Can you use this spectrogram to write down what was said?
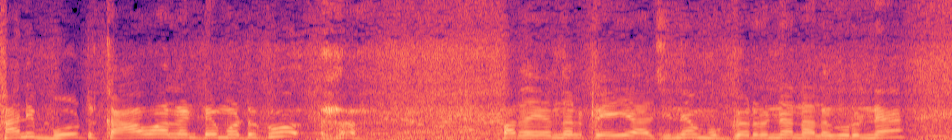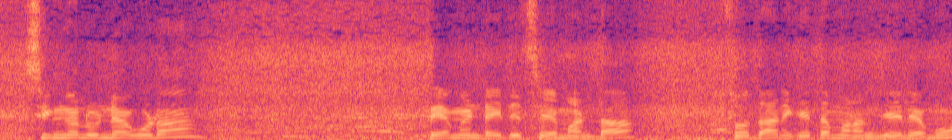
కానీ బోట్ కావాలంటే మటుకు పదహైదు వందలు పే చేయాల్సిందే. ముగ్గురున్నా నలుగురున్నా సింగిల్ ఉన్నా కూడా పేమెంట్ అయితే సేమ్ అంట. సో దానికైతే మనం చేయలేము.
